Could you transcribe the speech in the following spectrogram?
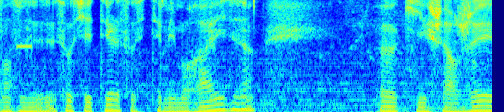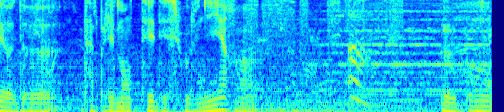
dans une société, la société Memorize, euh, qui est chargée euh, de- d'implémenter des souvenirs, hein, euh, bons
